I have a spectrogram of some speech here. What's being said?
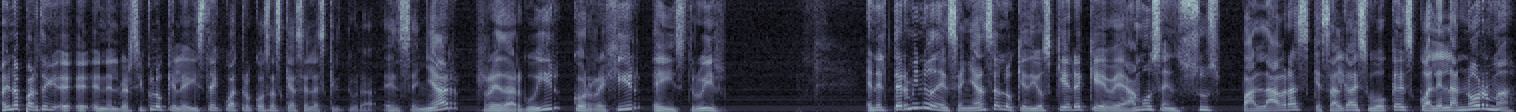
Hay una parte eh, eh, en el versículo que leíste, hay cuatro cosas que hace la escritura. Enseñar, redarguir, corregir e instruir. En el término de enseñanza, lo que Dios quiere que veamos en sus palabras que salga de su boca es cuál es la norma.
